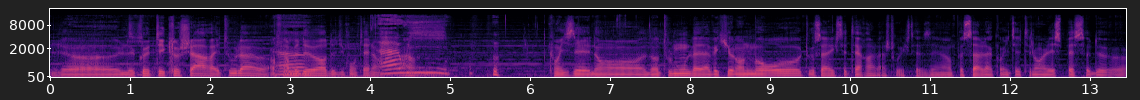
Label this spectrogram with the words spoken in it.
Le, le côté clochard et tout là, Enfermé Ah. dehors de Dupontel. hein. Ah oui Quand ils étaient dans, dans tout le monde là, avec Yolande Moreau, tout ça, etc. Là, je trouvais que ça faisait un peu ça là, quand ils étaient dans l'espèce de. euh,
